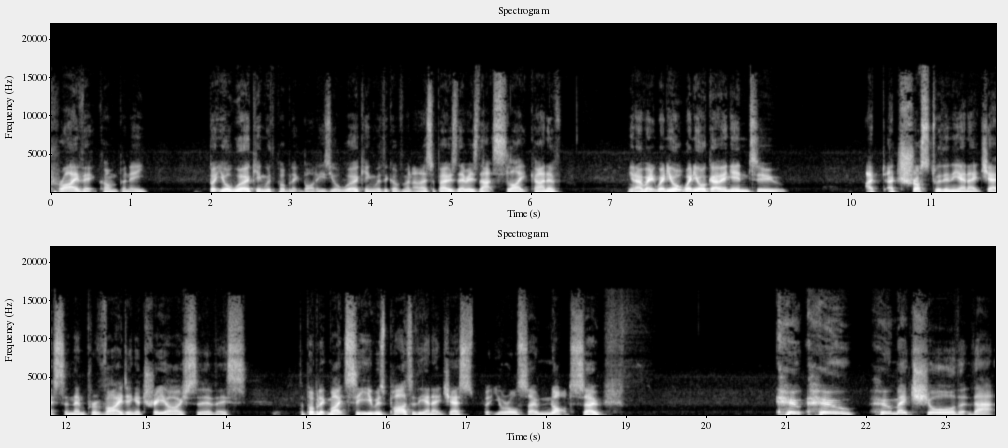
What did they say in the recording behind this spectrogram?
private company, but you're working with public bodies, you're working with the government, and I suppose there is that slight kind of, you know, when, when you're when you're going into a, a, trust within the NHS and then providing a triage service, the public might see you as part of the NHS, but you're also not. So, who who who makes sure that that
